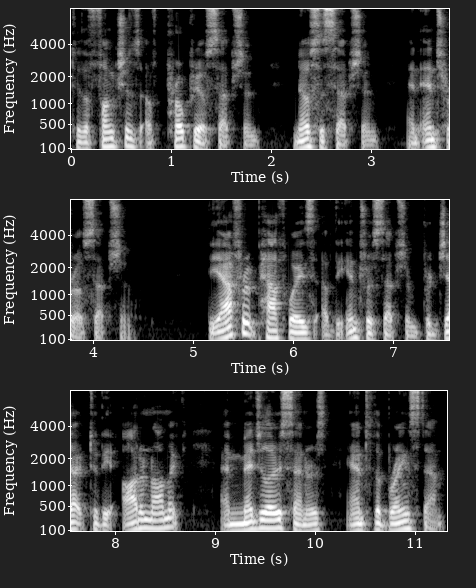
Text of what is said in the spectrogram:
to the functions of proprioception, nociception, and interoception. The afferent pathways of the interoception project to the autonomic and medullary centers and to the brainstem,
